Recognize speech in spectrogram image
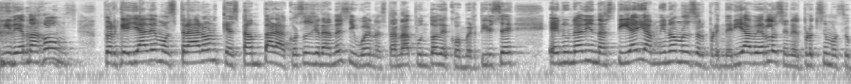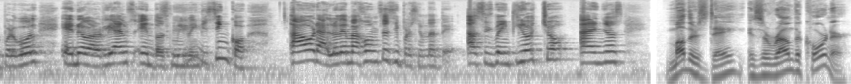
ni de Mahomes. Porque ya demostraron que están para cosas grandes y bueno, están a punto de convertirse en una dinastía. Y a mí no me sorprendería verlos en el próximo Super Bowl en Nueva Orleans en 2025. Ahora, lo de Mahomes es impresionante. A sus 28 años Mother's Day is around the corner.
